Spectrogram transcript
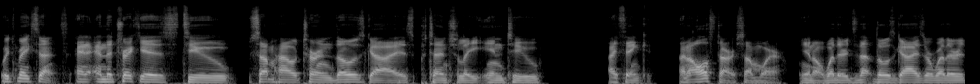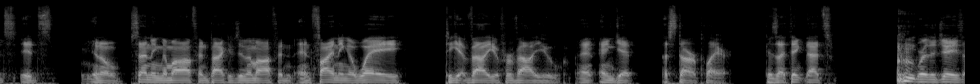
Which makes sense. And and the trick is to somehow turn those guys potentially into I think an all-star somewhere. You know, whether it's that, those guys or whether it's it's you know, sending them off and packaging them off and, and finding a way to get value for value and, and get a star player. Because I think that's where the Jays,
